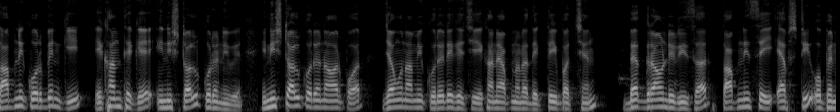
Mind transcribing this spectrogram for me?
তো আপনি করবেন কি? এখান থেকে ইনস্টল করে নেবেন। ইনস্টল করে নেওয়ার পর যেমন আমি করে রেখেছি, এখানে আপনারা দেখতেই পাচ্ছেন ব্যাকগ্রাউন্ড রিসার তো আপনি সেই অ্যাপসটি ওপেন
